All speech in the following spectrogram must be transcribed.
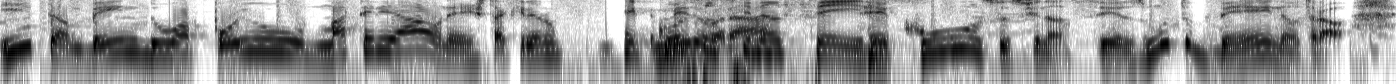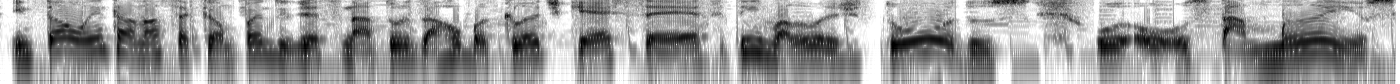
e também do apoio material, né? A gente tá querendo recursos financeiros. Recursos financeiros. Muito bem, Neutral. Então entra a nossa campanha de assinatura assinaturas, arroba ClutchCastCS, tem valores de todos os, os tamanhos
